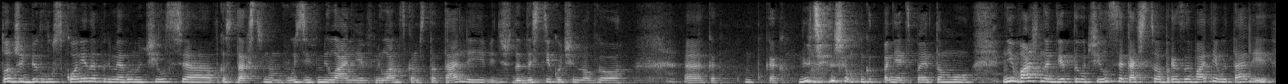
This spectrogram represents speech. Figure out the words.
тот же Берлускони, например, он учился в государственном вузе в Милане, в Миланском статале, и, видишь, да, достиг очень много, э, как, как люди уже могут понять. Поэтому неважно, где ты учился, качество образования в Италии,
